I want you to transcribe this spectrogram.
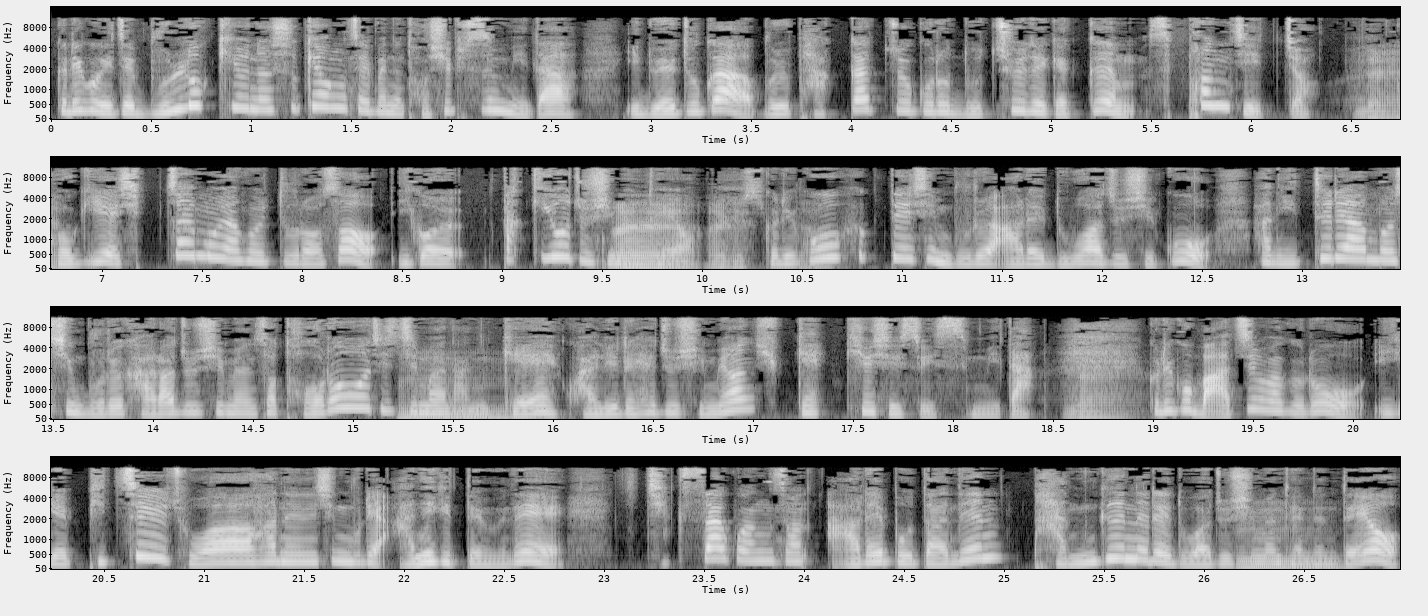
그리고 이제 물로 키우는 수경 재배는 더 쉽습니다. 이 뇌두가 물 바깥쪽으로 노출 되게끔 스펀지 있죠. 네. 거기에 십자 모양을 뚫어서 이걸 딱 끼워주시면 네, 돼요. 알겠습니다. 그리고 흙 대신 물을 아래 놓아주시고 한 이틀에 한 번씩 물을 갈아주시면서 더러워지지만 음. 않게 관리를 해주시면 쉽게 키우실 수 있습니다. 네. 그리고 마지막으로 이게 빛을 좋아하는 식물이 아니기 때문에 직사광선 아래보다는 반그늘에 놓아주시면 음. 되는데요.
